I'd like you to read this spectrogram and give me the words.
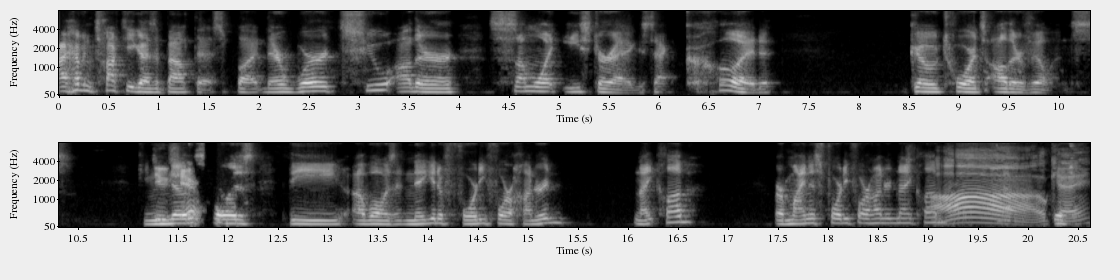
I haven't talked to you guys about this, but there were two other somewhat Easter eggs that could go towards other villains. If you Do notice, there was the uh, what was it, negative forty four hundred nightclub or minus forty four hundred nightclub Ah, okay.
